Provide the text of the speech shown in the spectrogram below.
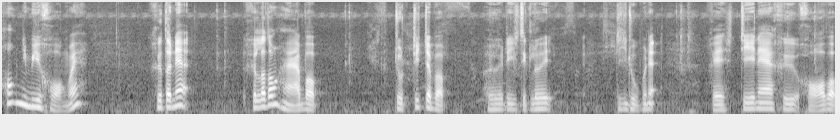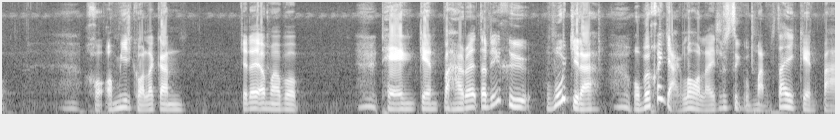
ห้องนี้มีของไหม คือตอนเนี้ย คือเราต้องหาแบบจุดที่จะแบบ เฮ้ยดีสิเลยดีถูกไหมเนี่ย เคที่แน่คือขอแบบ ขอเอามีดก่อนละกัน จะได้เอามาแบบแทงแกนปลาด้วย ตอนนี้คือผมพูดจริงนะ ผมไม่ค่อยอยากรอดอะไรรู้สึกหมันไส้แกนปลา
